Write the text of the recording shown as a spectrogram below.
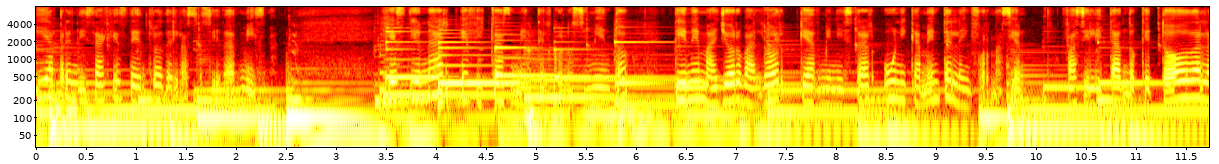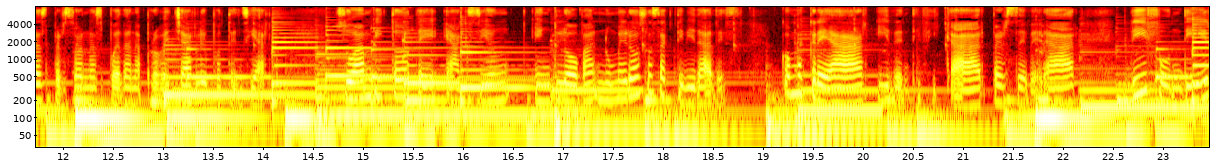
y aprendizajes dentro de la sociedad misma. Gestionar eficazmente el conocimiento tiene mayor valor que administrar únicamente la información, facilitando que todas las personas puedan aprovecharlo y potenciarlo. Su ámbito de acción engloba numerosas actividades, como crear, identificar, perseverar, difundir,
